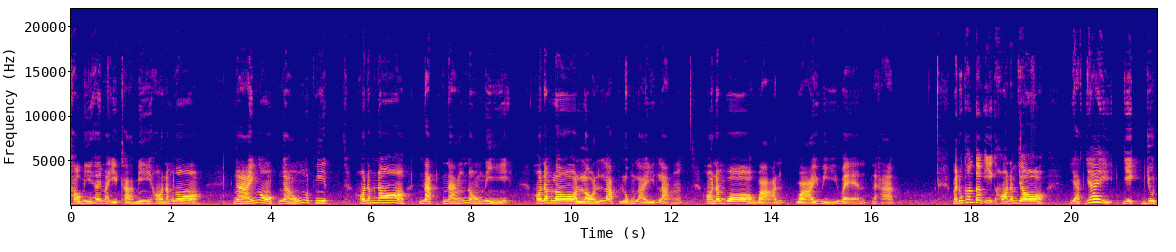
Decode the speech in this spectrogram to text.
เขามีให้มาอีกค่ะ มีหอน้ำงอหงายงอกเหงาหงุดหงิด หอน้ำนอ หนักหนังหนองหนี หอน้ำลอ หลอนหลับหลงไหลหลัง หอน้ำวอ หวานหวายหวีแหวนนะคะ มาดูเพิ่มเติมอีกหอน้ำยอ อยากย่ายหยิกหยุด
